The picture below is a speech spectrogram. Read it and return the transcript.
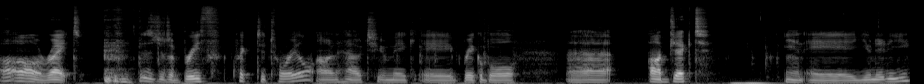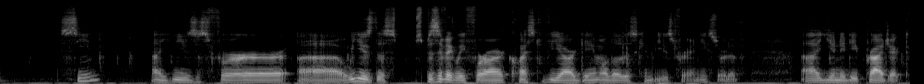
All right, this is just a brief, quick tutorial on how to make a breakable uh, object in a Unity scene. Uh, you can use this for, uh, we use this specifically for our Quest VR game, although this can be used for any sort of uh, Unity project.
